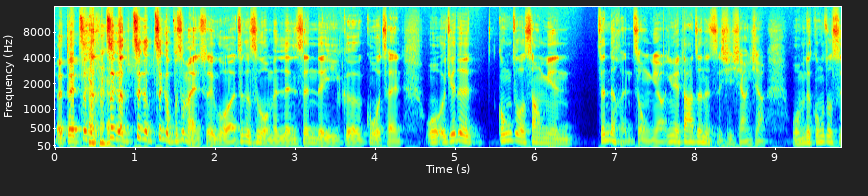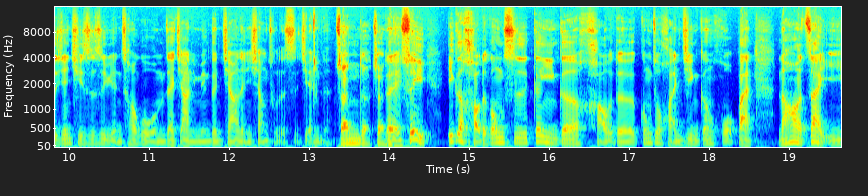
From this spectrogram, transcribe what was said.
呃，对，这个这个这个这个不是买水果，这个是我们人生的一个过程。我我觉得工作上面。真的很重要，因为大家真的仔细想想，我们的工作时间其实是远超过我们在家里面跟家人相处的时间的。真的，真的。对，所以一个好的公司跟一个好的工作环境跟伙伴，然后在一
